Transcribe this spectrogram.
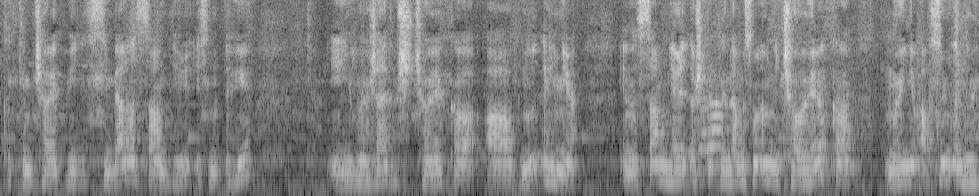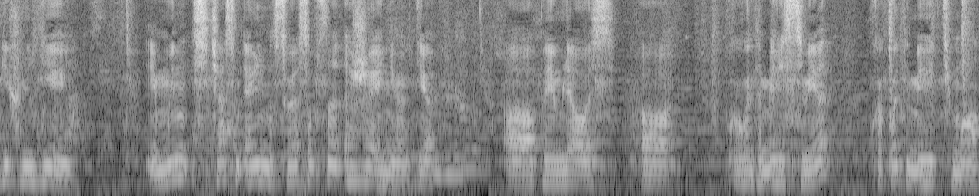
каким человек видит себя на самом деле изнутри, и выражает вообще человека а, внутренне. И на самом деле, то, что когда мы смотрим на человека, мы видим абсолютно других людей. И мы сейчас смотрели на свое собственное отражение, где а, появлялась а, в какой-то мере свет, в какой-то мере тьма.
